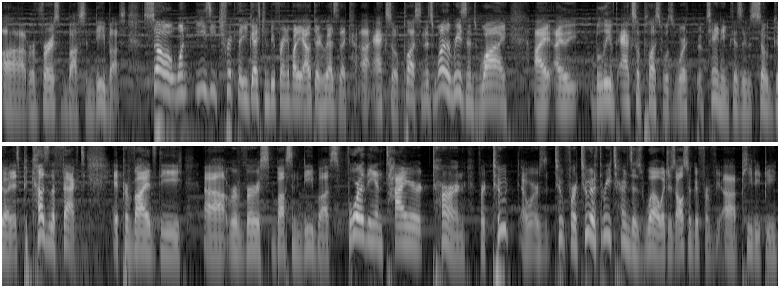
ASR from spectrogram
uh, reverse buffs and debuffs. So one easy trick that you guys can do for anybody out there who has the uh, Axo Plus, and it's one of the reasons why I, I believed Axo Plus was worth obtaining because it was so good. It's because of the fact it provides the uh, reverse buffs and debuffs for the entire turn for two or two for two or three turns as well, which is also good for uh, PvP.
